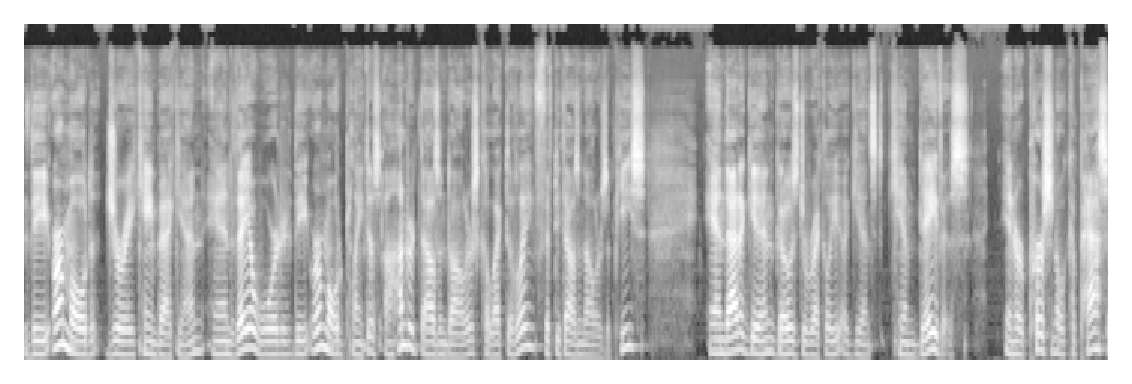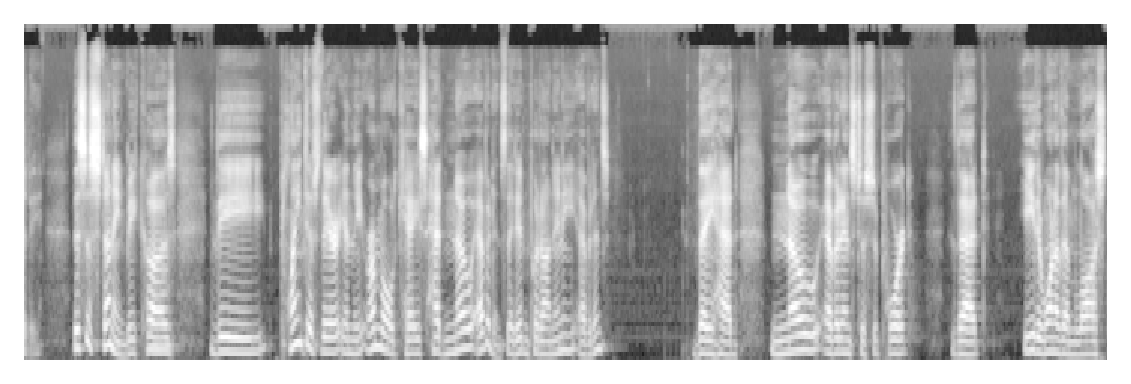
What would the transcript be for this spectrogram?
the Ermold jury came back in and they awarded the Ermold plaintiffs $100,000 collectively, $50,000 apiece. And that again goes directly against Kim Davis in her personal capacity. This is stunning because mm-hmm. The plaintiffs there in the Ermold case had no evidence. They didn't put on any evidence. They had no evidence to support that either one of them lost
